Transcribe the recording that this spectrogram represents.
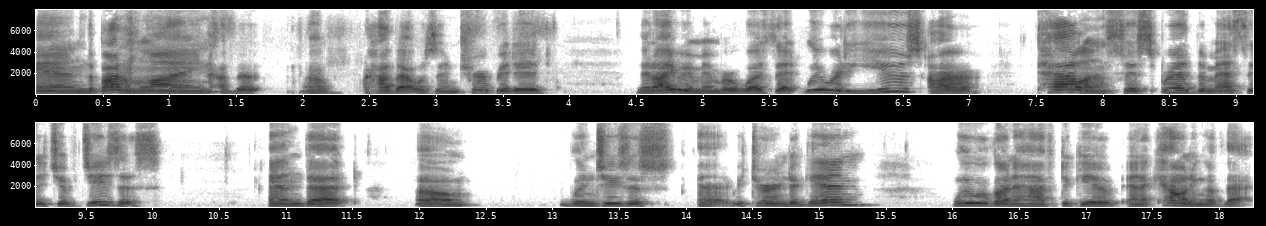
And the bottom line of, the, of how that was interpreted that I remember was that we were to use our talents to spread the message of Jesus. And that um, when Jesus uh, returned again, we were going to have to give an accounting of that.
